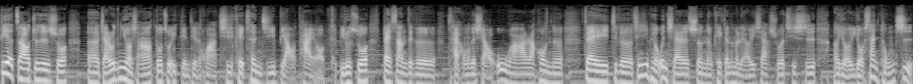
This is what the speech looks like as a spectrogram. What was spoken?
第二招就是说，呃，假如你有想要多做一点点的话，其实可以趁机表态哦，比如。说带上这个彩虹的小物啊，然后呢，在这个亲戚朋友问起来的时候呢，可以跟他们聊一下说，其实呃有友善同志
